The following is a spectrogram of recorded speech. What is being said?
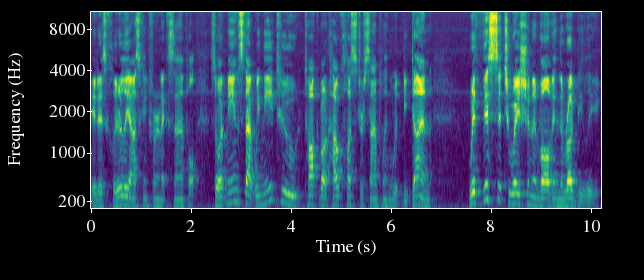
It is clearly asking for an example. So it means that we need to talk about how cluster sampling would be done with this situation involving the rugby league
